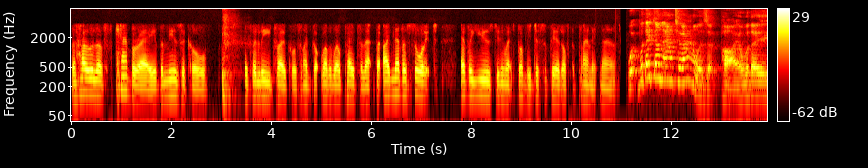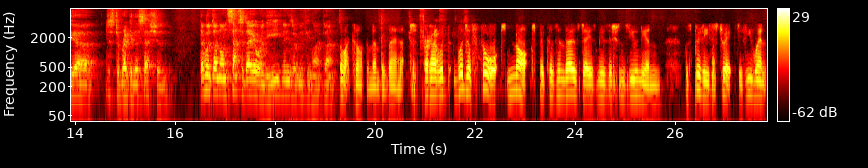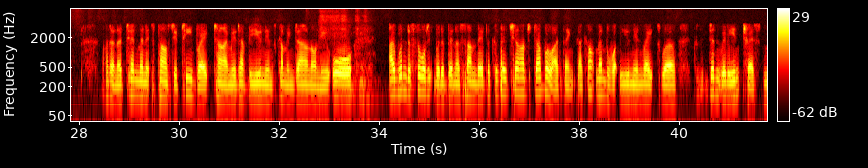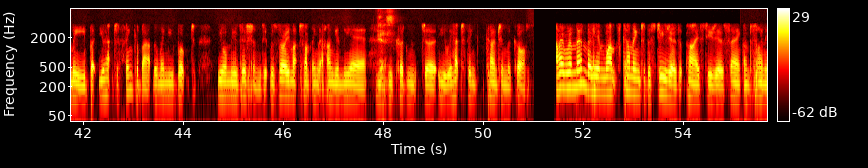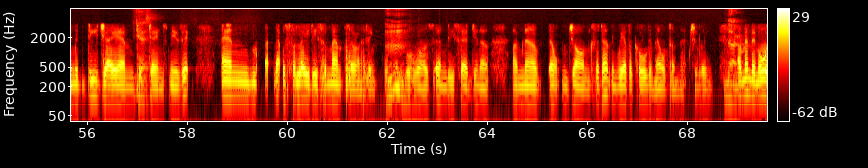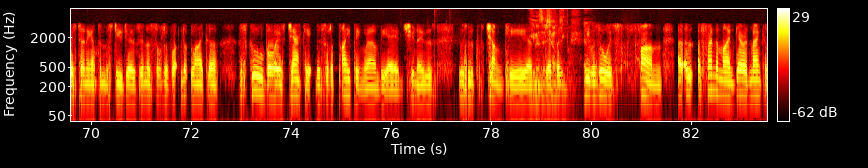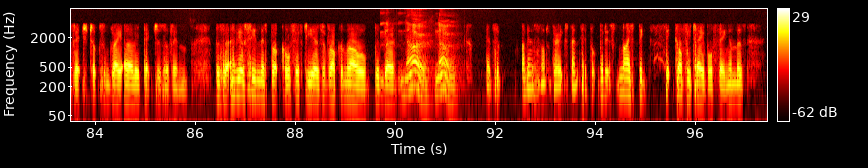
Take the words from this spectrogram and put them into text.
the whole of Cabaret, the musical, as the lead vocal, so I'd got rather well paid for that. But I never saw it ever used anywhere. It's probably disappeared off the planet now. Were, were they done out of hours at Pye, or were they uh, just a regular session? They weren't done on Saturday or in the evenings or anything like that. Oh, I can't remember that. but I would would have thought not, because in those days, musicians' union was pretty strict. If you went, I don't know, ten minutes past your tea break time, you'd have the unions coming down on you. Or I wouldn't have thought it would have been a Sunday because they charged double. I think I can't remember what the union rates were because it didn't really interest me. But you had to think about them when you booked your musicians. It was very much something that hung in the air. Yes. You couldn't, uh, you had to think, counting the cost. I remember him once coming to the studios at Pye Studios saying, I'm signing with DJM, Dick Yes. James Music. And uh, that was for Lady Samantha, I think the Mm. single was. And he said, you know, I'm now Elton John, because I don't think we ever called him Elton, actually. No. I remember him always turning up in the studios in a sort of what looked like a schoolboy's jacket with sort of piping round the edge. You know, he was he was a little chunky, and was uh, but chunky he was always fun. A, a, a friend of mine, Gered Mankowitz, took some great early pictures of him. There's a, have you ever seen this book called Fifty Years of Rock and Roll with Gered? No, no. It's a, I mean, it's not a very expensive book, but it's a nice big thick coffee table thing, and there's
